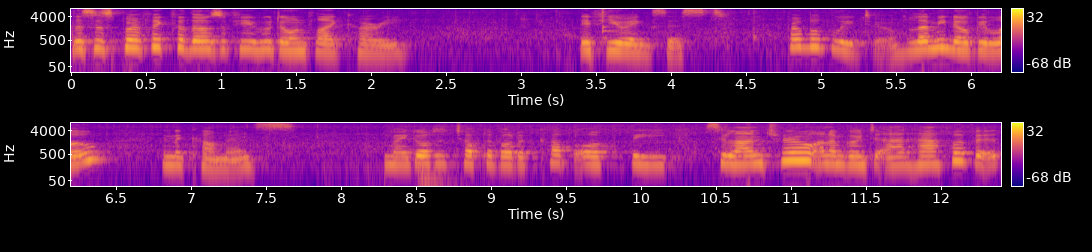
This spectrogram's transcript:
This is perfect for those of you who don't like curry. If you exist. Probably do. Let me know below in the comments. My daughter chopped about a cup of the cilantro and I'm going to add half of it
